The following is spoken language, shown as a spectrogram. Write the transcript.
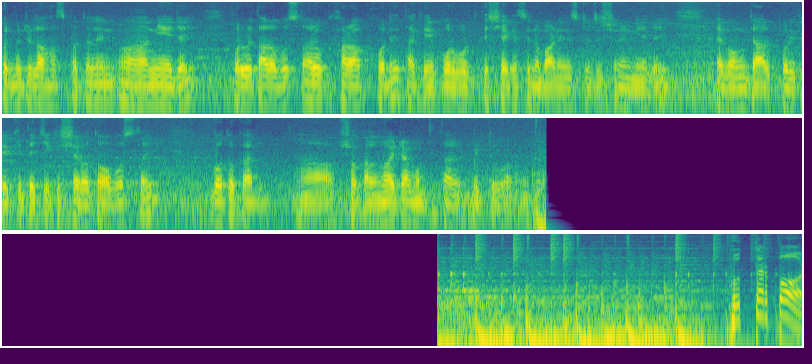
কর্মিটুল্লাহ হাসপাতালে নিয়ে যায়। পরবর্তী তার অবস্থা আরও খারাপ হলে তাকে পরবর্তীতে শেখ হাসিনা বার্ন ইনস্টিটিউশনে নিয়ে যায় এবং যার পরিপ্রেক্ষিতে চিকিৎসারত অবস্থায় গতকাল সকাল নয়টার মধ্যে তার মৃত্যুবরণ হত্যার পর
